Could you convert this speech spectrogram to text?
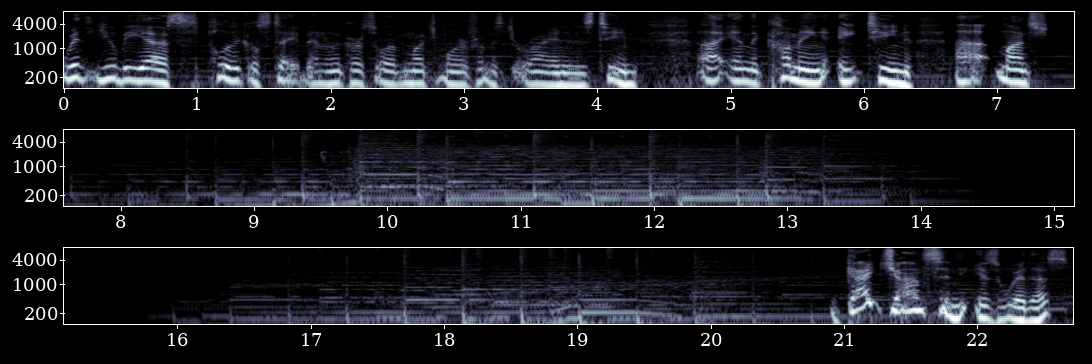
With UBS political statement, and of course, we'll have much more from Mr. Ryan and his team uh, in the coming 18 uh, months. Guy Johnson is with us,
